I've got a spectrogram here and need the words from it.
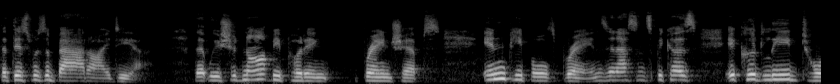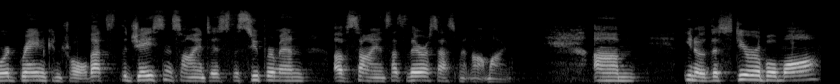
that this was a bad idea, that we should not be putting brain chips in people's brains, in essence, because it could lead toward brain control. That's the Jason scientists, the supermen of science. That's their assessment, not mine. Um, you know, the steerable moth,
